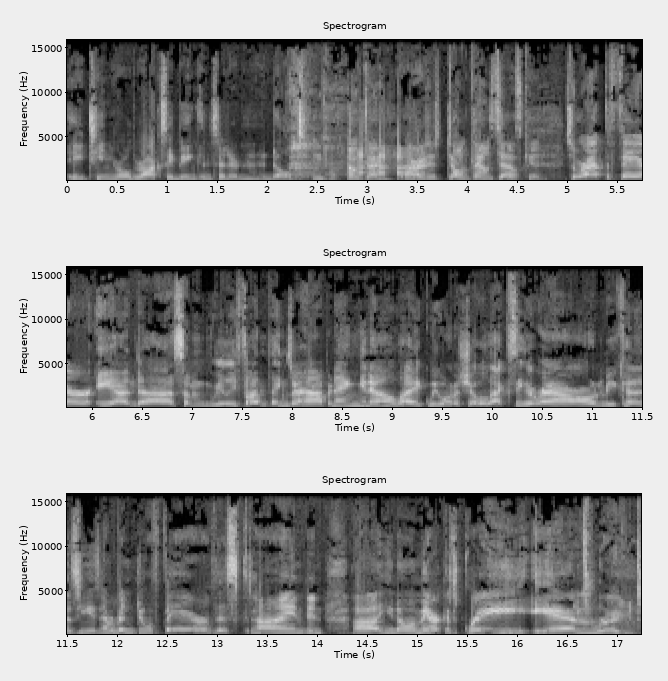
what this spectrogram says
18 year old Roxy being considered an adult. Okay, all I right. just don't I'll think count so. as kid. So we're at the fair, and uh, some really fun things are happening. You know, like we want to show Alexei around because he's never been to a fair of this kind, and uh, you know, America's great, and It's rigged.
